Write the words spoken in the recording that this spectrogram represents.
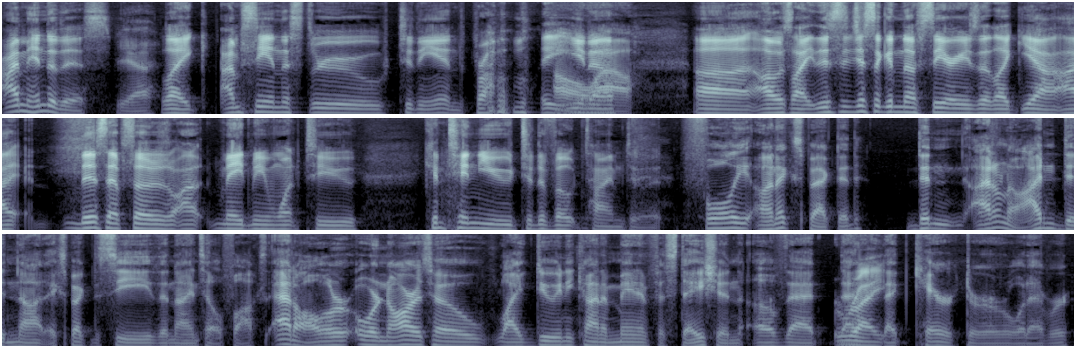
I'm into this. Yeah. Like I'm seeing this through to the end, probably. Oh, you know. wow. Uh, I was like, this is just a good enough series that like, yeah, I this episode uh, made me want to continue to devote time to it. Fully unexpected. didn't I don't know. I did not expect to see the nine-tailed fox at all, or or Naruto like do any kind of manifestation of that that, Right. that character or whatever.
